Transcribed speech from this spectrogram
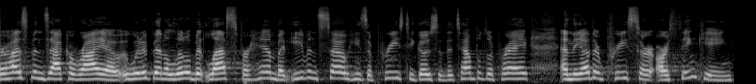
Her husband, Zechariah, it would have been a little bit less for him, but even so, he's a priest. He goes to the temple to pray, and the other priests are, are thinking,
